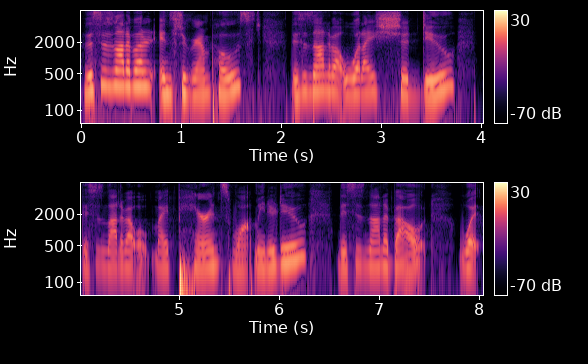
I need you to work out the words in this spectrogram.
This is not about an Instagram post. This is not about what I should do. This is not about what my parents want me to do. This is not about what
